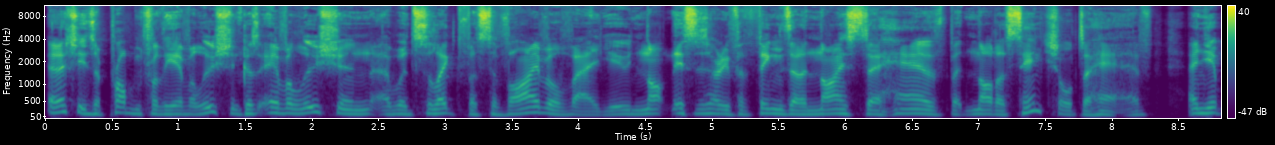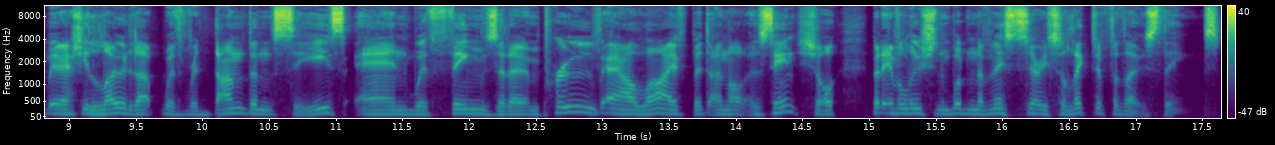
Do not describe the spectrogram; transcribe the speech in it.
It actually is a problem for the evolution because evolution uh, would select for survival value, not necessarily for things that are nice to have but not essential to have. And yet we're actually loaded up with redundancies and with things that improve our life but are not essential. But evolution wouldn't have necessarily selected for those things.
